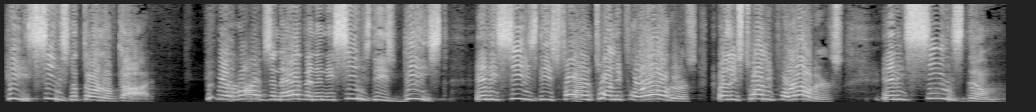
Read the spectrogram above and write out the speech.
he sees the throne of God. He arrives in heaven and he sees these beasts and he sees these four and 24 elders, or these 24 elders, and he sees them.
